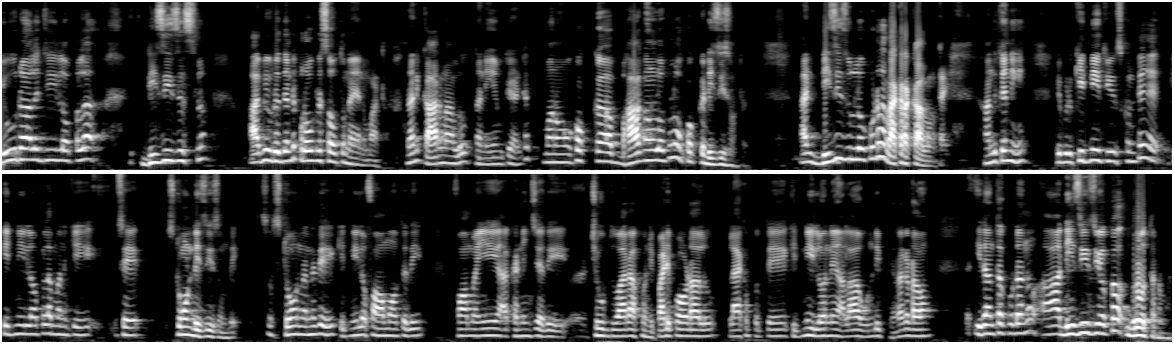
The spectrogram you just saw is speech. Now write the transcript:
యూరాలజీ లోపల డిజీజెస్లో అభివృద్ధి అంటే ప్రోగ్రెస్ అవుతున్నాయి అన్నమాట దానికి కారణాలు దాని ఏమిటి అంటే మనం ఒక్కొక్క భాగం లోపల ఒక్కొక్క డిజీజ్ ఉంటుంది. అండ్ డిజీజుల్లో కూడా రకరకాలు ఉంటాయి. అందుకని ఇప్పుడు కిడ్నీ తీసుకుంటే కిడ్నీ లోపల మనకి సే స్టోన్ డిజీజ్ ఉంది. సో స్టోన్ అనేది కిడ్నీలో ఫామ్ అవుతుంది. ఫామ్ అయ్యి అక్కడి నుంచి అది ట్యూబ్ ద్వారా కొన్ని పడిపోవడాలు లేకపోతే కిడ్నీలోనే అలా ఉండి పెరగడం ఇదంతా కూడాను ఆ డిజీజ్ యొక్క గ్రోత్ అనమాట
